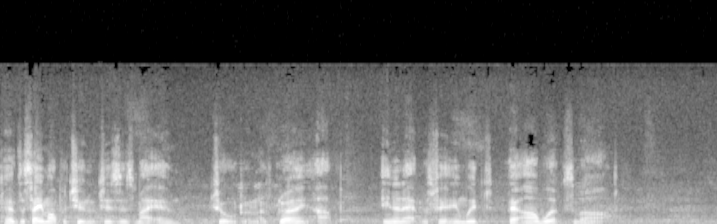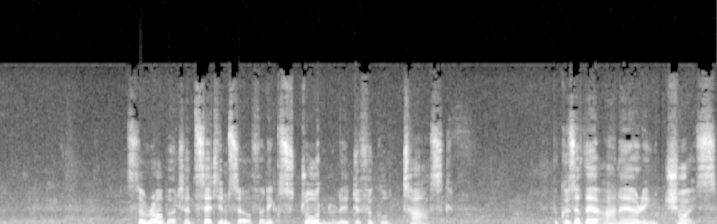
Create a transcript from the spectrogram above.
to have the same opportunities as my own children of growing up in an atmosphere in which there are works of art. Sir Robert had set himself an extraordinarily difficult task. Because of their unerring choice,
